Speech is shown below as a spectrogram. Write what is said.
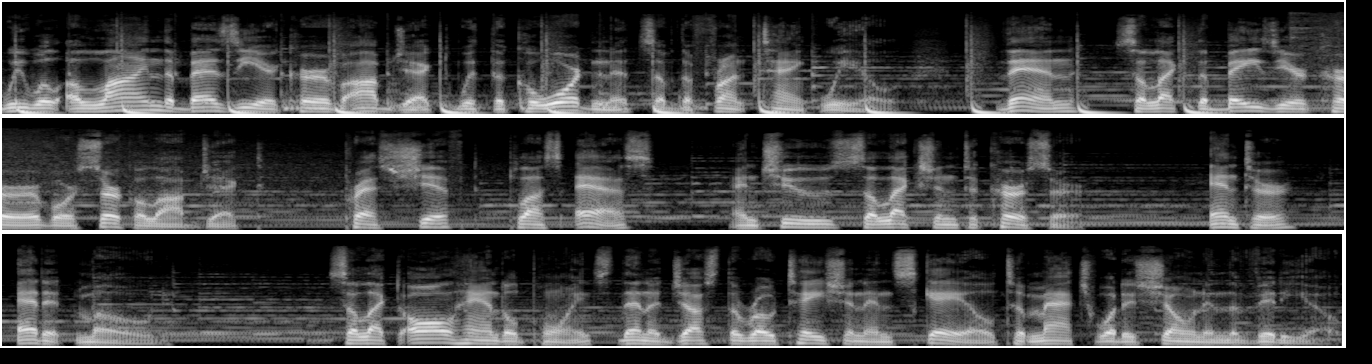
we will align the Bezier curve object with the coordinates of the front tank wheel. Then, select the Bezier curve or circle object, press Shift plus S, and choose Selection to Cursor. Enter Edit Mode. Select all handle points, then adjust the rotation and scale to match what is shown in the video.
